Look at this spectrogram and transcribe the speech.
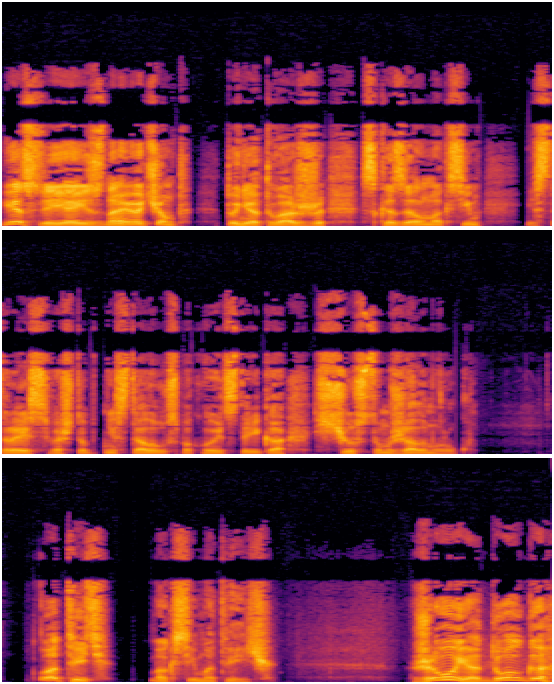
Если я и знаю о чем-то, то не от вас же, — сказал Максим, и, стараясь во что бы ни стало успокоить старика, с чувством сжал ему руку. — Вот ведь, Максим Матвеевич, Живу я долго,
